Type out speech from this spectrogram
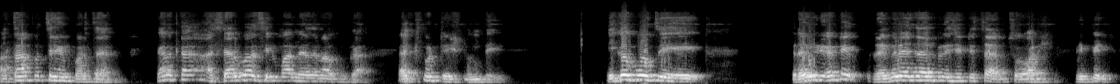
అతాపత్రయం పడతారు. కనుక ఆ శర్వా సినిమా మీద నాకు ఒక ఎక్స్పెక్టేషన్ ఉంది. ఇకపోతే రవి అంటే రవిరాజ పిలిచెట్టి సారీ రిపీట్.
